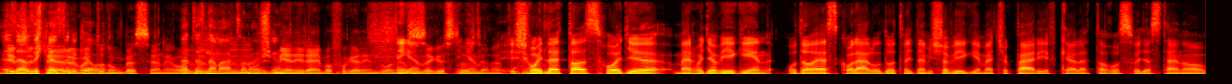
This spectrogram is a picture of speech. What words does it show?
ezzel azért erről kell. majd tudunk beszélni, hogy Hát ez nem ártana, most igen. milyen irányba fog elindulni Igen, ez az egész igen. történet. És hogy lett az, hogy, mert hogy a végén oda eszkalálódott, vagy nem is a végén, mert csak pár év kellett ahhoz, hogy aztán a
